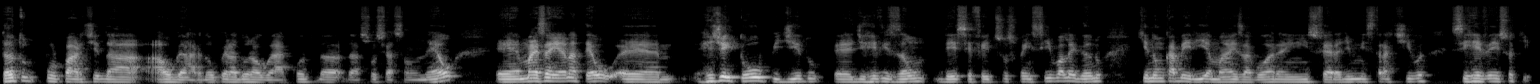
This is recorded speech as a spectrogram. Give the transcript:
tanto por parte da Algar, da operadora Algar, quanto da, da associação NEL, é, mas a Anatel é, rejeitou o pedido é, de revisão desse efeito suspensivo, alegando que não caberia mais agora em esfera administrativa se rever isso aqui.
